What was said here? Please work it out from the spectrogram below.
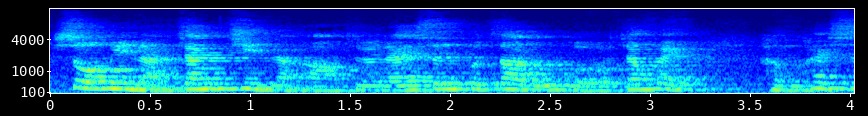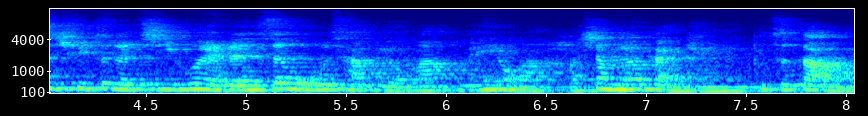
寿命啊将近了啊，这个来生不知道如何，将会。很快失去这个机会，人生无常有吗？没有啊，好像没有感觉，不知道呢。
